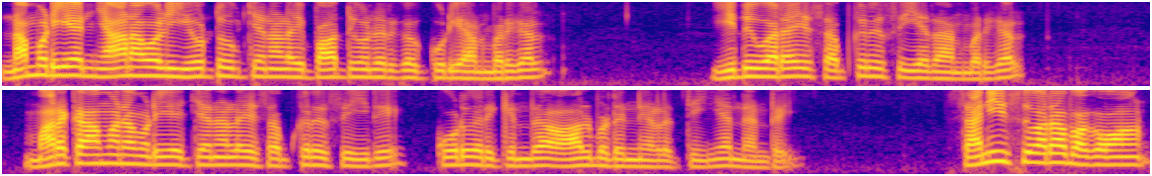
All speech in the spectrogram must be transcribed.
நம்முடைய ஞானவழி யூடியூப் சேனலை பார்த்து கொண்டிருக்கக்கூடிய அன்பர்கள் இதுவரை சப்ஸ்கிரைப் செய்யாத அன்பர்கள் மறக்காமல் நம்முடைய சேனலை சப்ஸ்கிரைப் செய்து கூட இருக்கின்ற ஆல் நிலத்தீங்க. நன்றி. சனீஸ்வர பகவான்.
